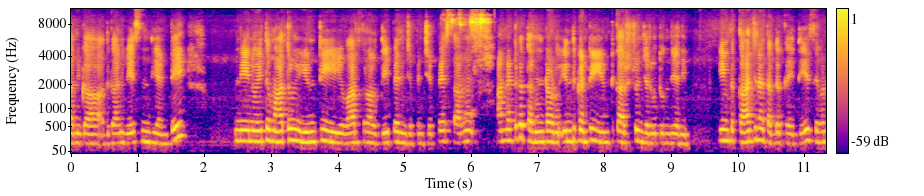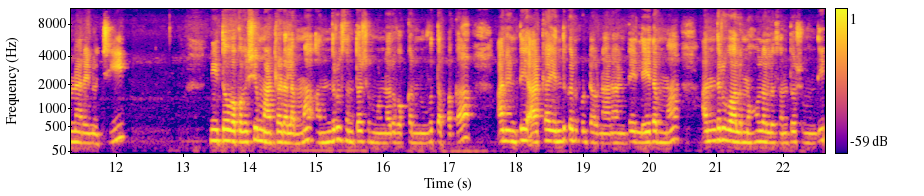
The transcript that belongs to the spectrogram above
తనగా అది కానీ వేసింది అంటే నేను అయితే మాత్రం ఈ ఇంటి వారసురాలు దీపే అని చెప్పి చెప్పేస్తాను అన్నట్టుగా తను ఉంటాడు ఎందుకంటే ఈ ఇంటికి అరిష్టం జరుగుతుంది అని. ఇంకా కాంచన దగ్గరకైతే శివనారాయణ వచ్చి "నీతో ఒక విషయం మాట్లాడాలమ్మా. అందరూ సంతోషంగా ఉన్నారు. ఒక్క నువ్వు తప్పక" అని అంటే "అట్లా ఎందుకు అనుకుంటావు నాన్న" అంటే "లేదమ్మా అందరూ వాళ్ళ మొహంలలో సంతోషం ఉంది.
